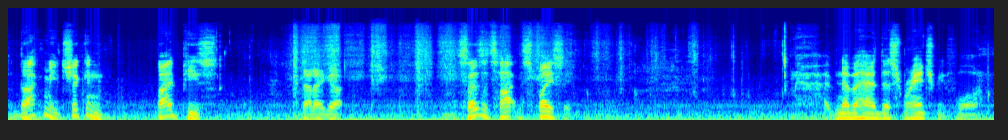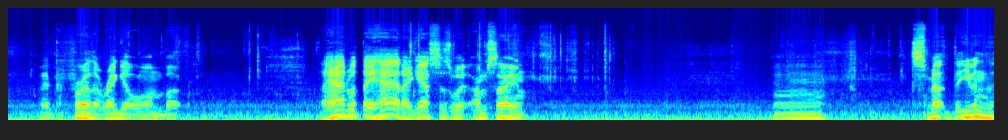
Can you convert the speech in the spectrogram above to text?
the dock meat chicken five piece that I got. It says it's hot and spicy. I've never had this ranch before. I prefer the regular one, but they had what they had, I guess, is what I'm saying. Mm, smell even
